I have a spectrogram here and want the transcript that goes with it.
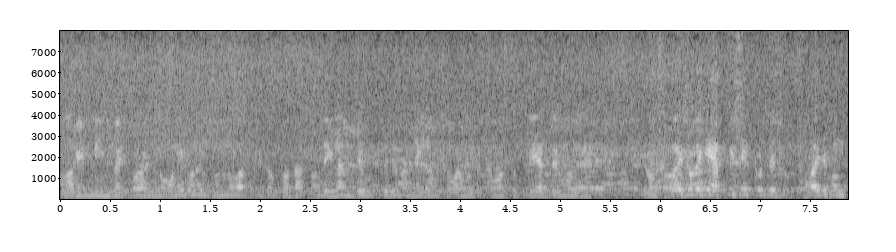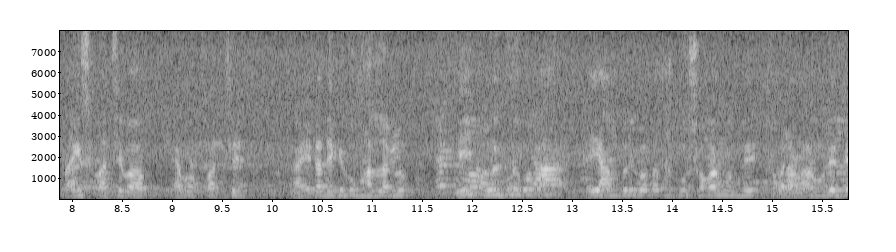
আমাকে এখানে ইনভাইট করার জন্য অনেক অনেক ধন্যবাদ, কৃতজ্ঞতা। দেখলাম যে, উত্তেজনা, দেখলাম সবার মধ্যে, সমস্ত প্লেয়ারদের মধ্যে। এবং সবাই সবাইকে অ্যাপ্রিসিয়েট করতে সবাই যখন প্রাইজ পাচ্ছে বা অ্যাওয়ার্ড পাচ্ছে এটা দেখে খুব ভালো লাগল। এই পরিপূরকতা, এই আন্তরিকতা ঠাকুর সবার মধ্যে আর ওদের যে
